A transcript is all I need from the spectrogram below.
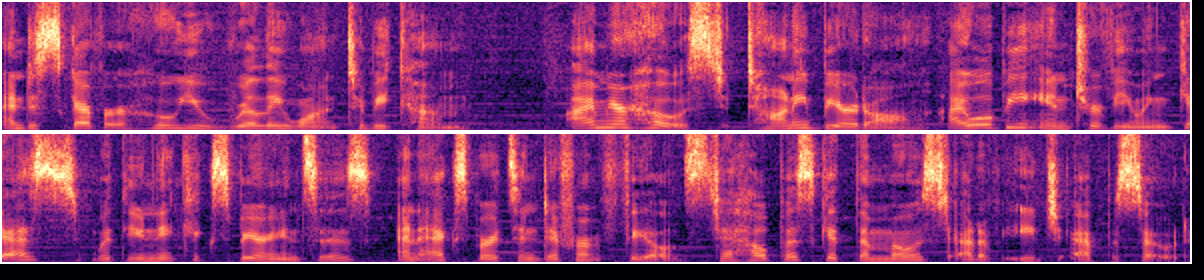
and discover who you really want to become. I'm your host, Tawny Beardall. I will be interviewing guests with unique experiences and experts in different fields to help us get the most out of each episode.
